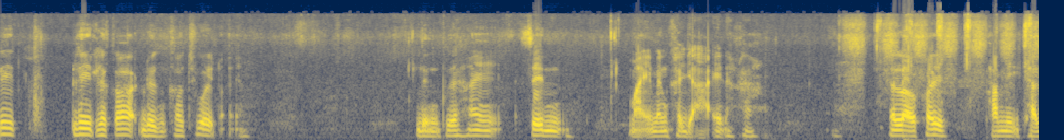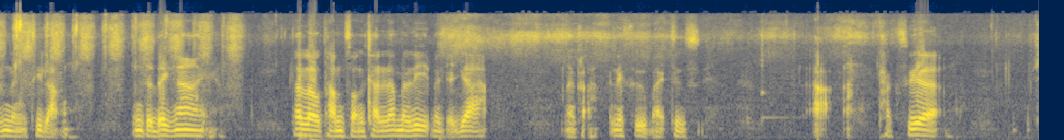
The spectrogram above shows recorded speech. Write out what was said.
รีด รีดแล้วก็ดึงเขาช่วยหน่อย ดึงเพื่อให้เส้นไหมมันขยายนะคะ แล้วเราค่อยทำอีกชั้นหนึ่งที่หลัง มันจะได้ง่าย ถ้าเราทำสองชั้นแล้วมันรีดมันจะยากนะคะนี่คือหมายถึงถักเสื้อแข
